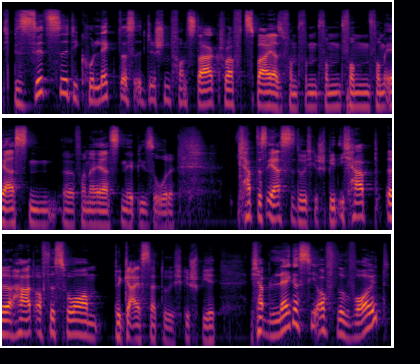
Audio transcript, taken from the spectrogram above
ich besitze die Collectors Edition von StarCraft 2, also vom, vom, vom, vom, vom ersten, äh, von der ersten Episode. Ich habe das erste durchgespielt. Ich habe äh, Heart of the Swarm begeistert durchgespielt. Ich habe Legacy of the Void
